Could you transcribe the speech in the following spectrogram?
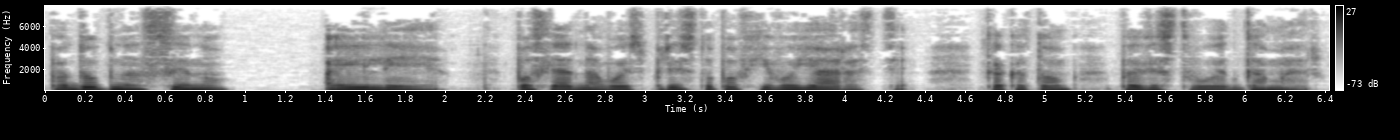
подобно сыну Аилея после одного из приступов его ярости, как о том повествует Гомер.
